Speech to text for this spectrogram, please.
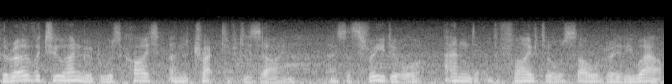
The Rover 200 was quite an attractive design as the three-door and the five-door sold really well.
